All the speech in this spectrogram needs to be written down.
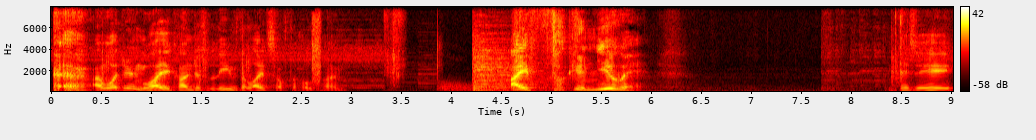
I'm wondering why you can't just leave the lights off the whole time. I fucking knew it! I'm busy.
